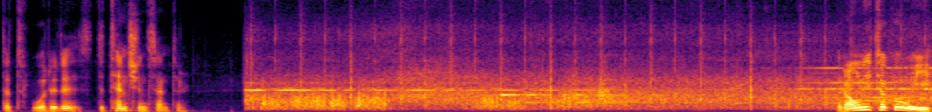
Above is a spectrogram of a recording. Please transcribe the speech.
that's what it is. Detention center. It only took a week.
